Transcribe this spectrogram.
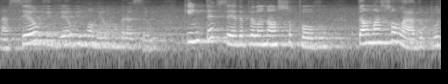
nasceu, viveu e morreu no Brasil, que interceda pelo nosso povo tão assolado por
